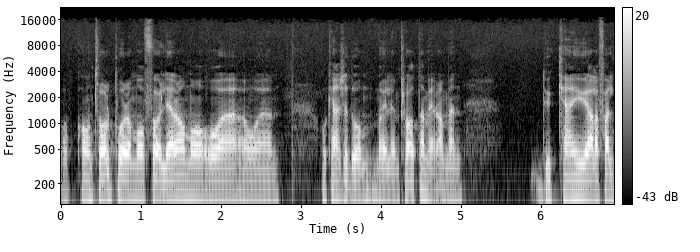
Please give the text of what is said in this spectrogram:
av, kontroll på dem och följa dem och, och, och och kanske då möjligen prata med dem. Men du kan ju i alla fall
